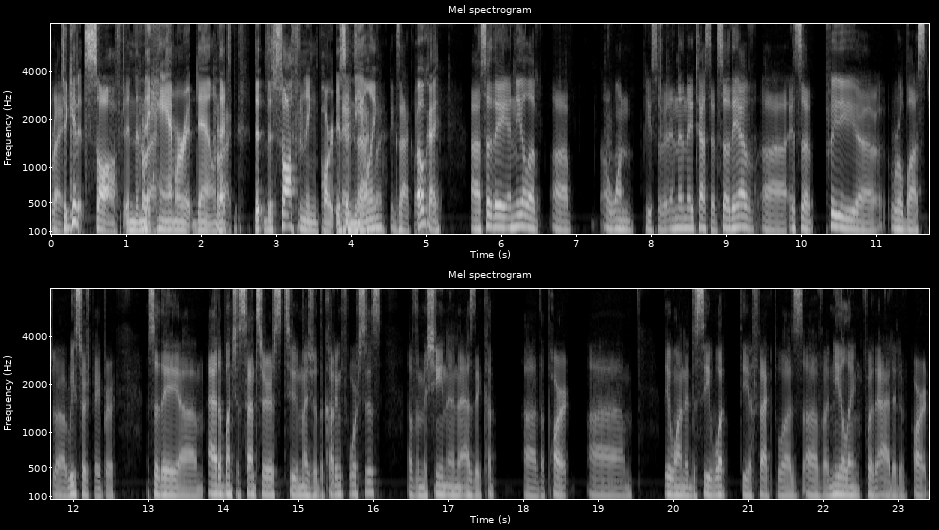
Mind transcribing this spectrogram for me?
right. to get it soft, and then Correct. they hammer it down. That's the, the softening part is exactly, annealing. Exactly. Okay. Uh, so they anneal a, a, a one piece of it, and then they test it. So they have uh, it's a pretty uh, robust uh, research paper. So they um, add a bunch of sensors to measure the cutting forces of a machine, and as they cut uh, the part, um, they wanted to see what the effect was of annealing for the additive part.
